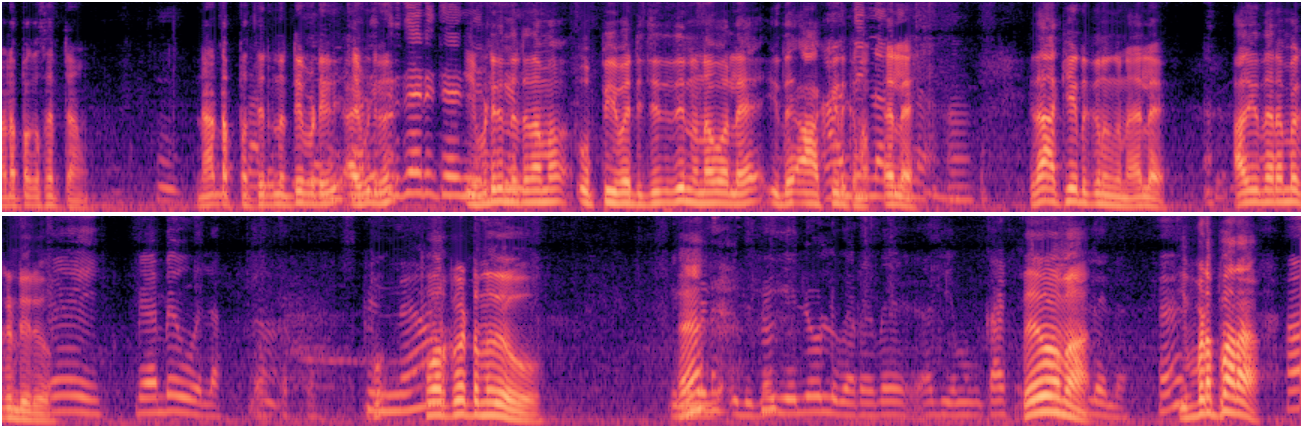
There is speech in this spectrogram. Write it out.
അടപ്പൊക്കെ സെറ്റാവും. പിന്നെ അടപ്പത്തിരുന്നിട്ട് ഇവിടെ ഇവിടെ ഇരുന്നിട്ട് നമ്മ ഉപ്പി പറ്റിച്ച് തിന്നണ പോലെ ഇത് ആക്കി എടുക്കണം അല്ലേ? ഇത് ആക്കി എടുക്കണം ഇങ്ങനെ അല്ലേ? ആദ്യം നേരം വെക്കേണ്ടി വരുമോ പോർക്ക് വെട്ടുന്നത് വേവോ അധികം വേവമ്മ ഇവിടെ പറ ആ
